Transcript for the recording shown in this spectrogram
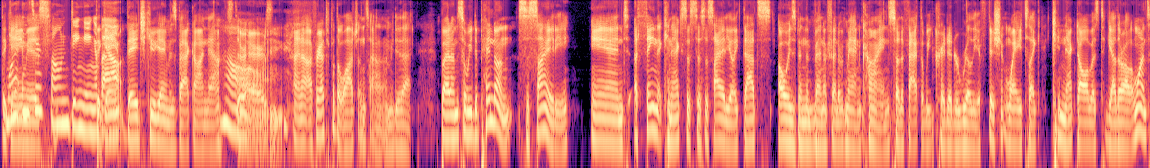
the What game is phone dinging the about? game, the HQ game is back on now. Oh. errors. I know. I forgot to put the watch on silent. Let me do that. But um, so we depend on society and a thing that connects us to society. Like that's always been the benefit of mankind. So the fact that we created a really efficient way to like connect all of us together all at once.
